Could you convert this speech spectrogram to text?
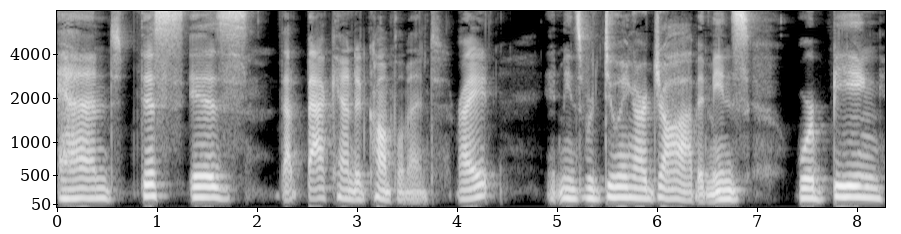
And this is that backhanded compliment, right? It means we're doing our job. It means we're being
